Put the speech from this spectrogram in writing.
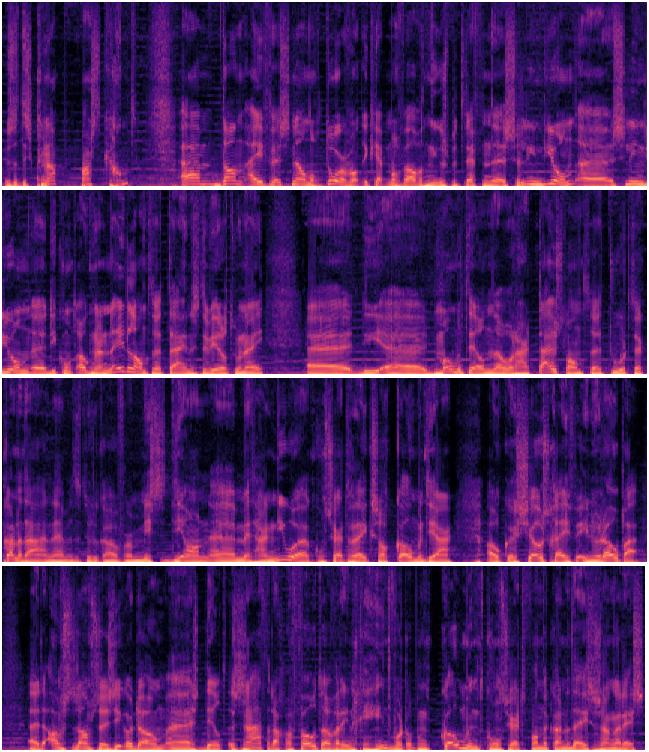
Dus dat is knap. Hartstikke goed. Ehm, dan even snel nog door. Want ik heb nog wel wat nieuws betreffende Celine Dion. Eh, Celine Dion eh, die komt ook naar Nederland eh, tijdens de wereldtournee. Die momenteel door haar thuisland toert Canada. En dan hebben we het natuurlijk over Miss Dion. Met haar nieuwe concertreeks zal komend jaar ook shows geven in Europa. De Amsterdamse Ziggo Dome deelt zaterdag een foto waarin gehind wordt op een komend concert van de Canadese zangeres.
